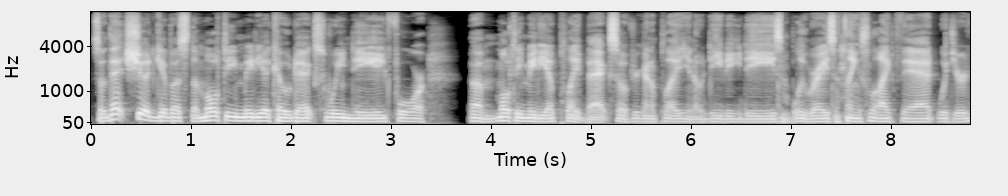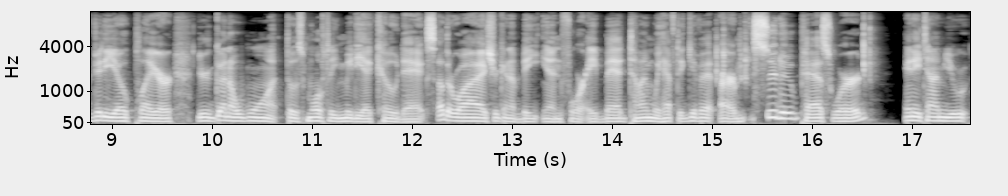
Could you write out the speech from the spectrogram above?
So that should give us the multimedia codecs we need for um, multimedia playback. So if you're going to play, you know, DVDs and Blu-rays and things like that with your video player, you're going to want those multimedia codecs. Otherwise, you're going to be in for a bad time. We have to give it our sudo password. Anytime you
